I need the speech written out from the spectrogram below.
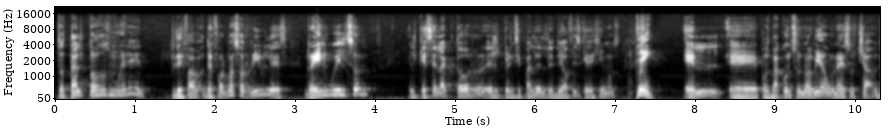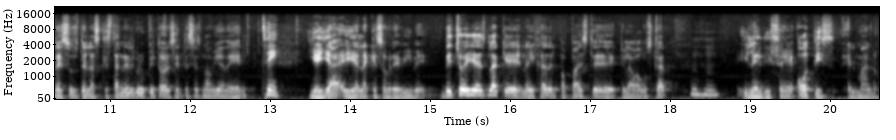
total, todos mueren de, de formas horribles. Rain Wilson, el que es el actor, el principal del de The Office que dijimos, Sí. él eh, pues va con su novia, una de sus, de sus de las que están en el grupito de adolescentes es novia de él. Sí. Y ella, ella es la que sobrevive. De hecho, ella es la que, la hija del papá este que la va a buscar. Y le dice Otis, el malo.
